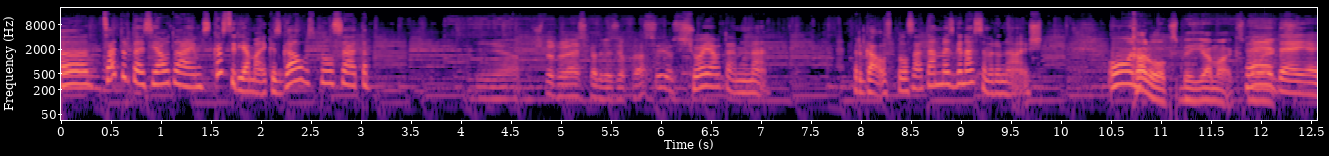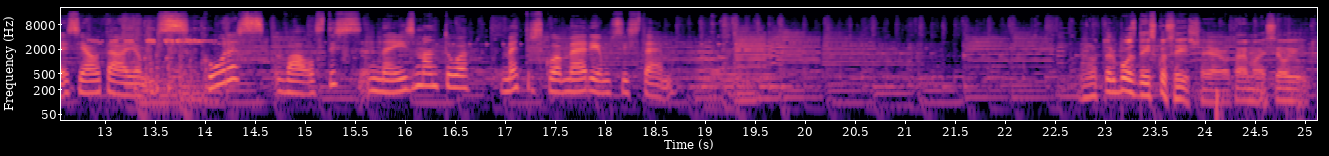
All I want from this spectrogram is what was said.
Eh, Ceturtais jautājums. Kas ir Jamaikas galvaspilsēta? Jā, šo tur es kādreiz jau prasīju. Šo jautājumu nē. Par galvaspilsētām mēs gan esam runājuši. Un Karoks bija jāmākas. pēdējais jautājums. Kuras valstis neizmanto metrisko mērījumu sistēmu? Nu, tur būs diskusijas šajā jautājumā, es jau jūtu.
